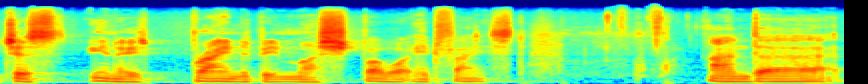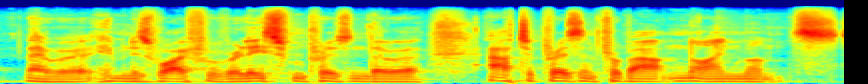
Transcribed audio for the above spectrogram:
Just, you know, his brain had been mushed by what he'd faced. And uh, they were, him and his wife were released from prison. They were out of prison for about nine months.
